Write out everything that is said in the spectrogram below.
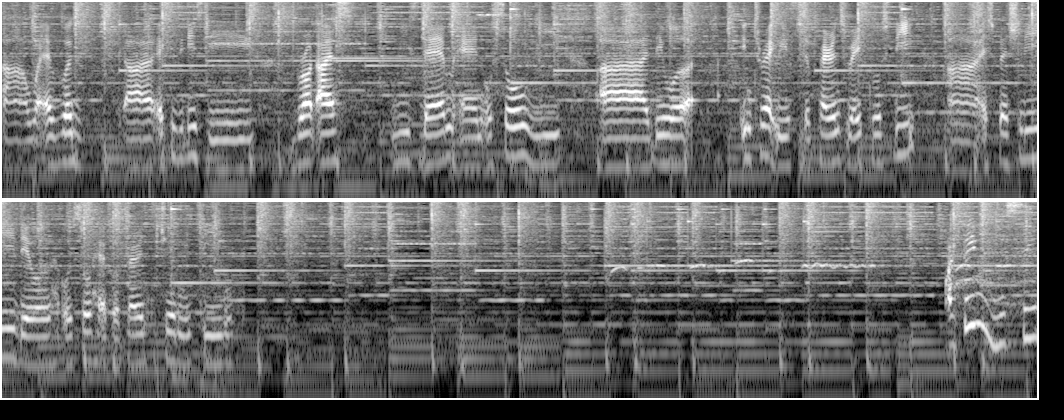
uh, whatever uh, activities they brought us with them and also we uh, they will interact with the parents very closely uh, especially they will also have a parent-teacher meeting I think Miss Sim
